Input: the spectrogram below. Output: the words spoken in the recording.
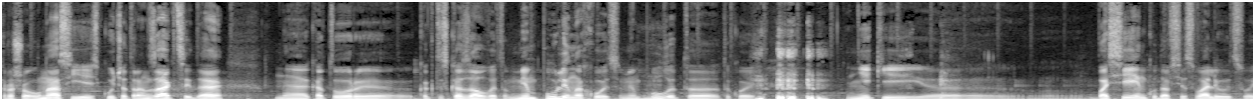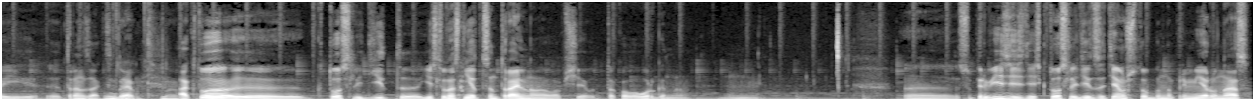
хорошо, у нас есть куча транзакций, да, э, которые, как ты сказал, в этом мемпуле находятся. Мемпул mm-hmm. это такой некий э, бассейн, куда все сваливают свои э, транзакции. Да, да? Да. А кто, э, кто следит, если у нас нет центрального вообще вот такого органа э, супервизии здесь, кто следит за тем, чтобы, например, у нас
